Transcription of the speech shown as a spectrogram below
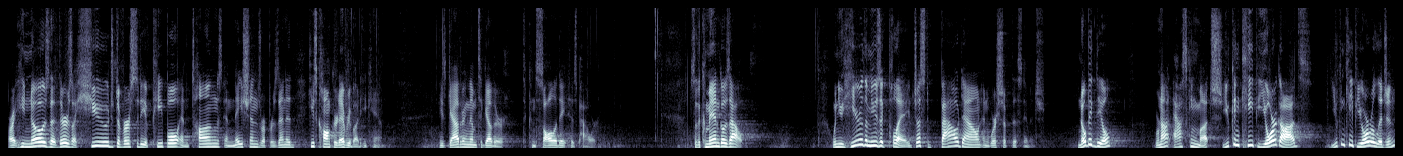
All right, he knows that there's a huge diversity of people and tongues and nations represented. He's conquered everybody he can. He's gathering them together to consolidate his power. So the command goes out. When you hear the music play, just bow down and worship this image. No big deal. We're not asking much. You can keep your gods, you can keep your religion.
